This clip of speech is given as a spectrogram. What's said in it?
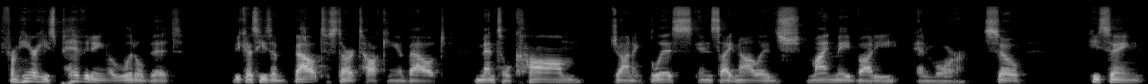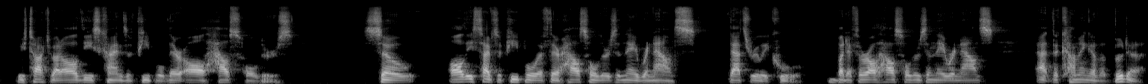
from here, he's pivoting a little bit because he's about to start talking about mental calm jhanic bliss, insight knowledge, mind made body, and more. So he's saying we've talked about all these kinds of people. They're all householders. So all these types of people, if they're householders and they renounce, that's really cool. But if they're all householders and they renounce at the coming of a Buddha,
